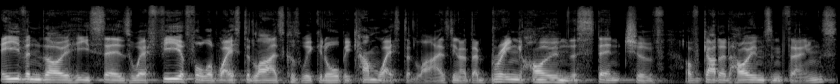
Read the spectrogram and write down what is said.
even though he says we're fearful of wasted lives because we could all become wasted lives, you know, they bring home the stench of, of gutted homes and things.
